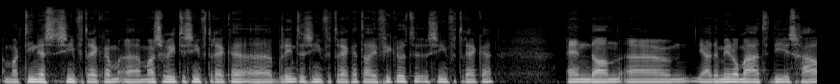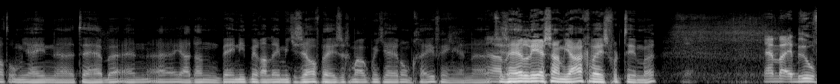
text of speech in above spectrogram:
Martinez te zien vertrekken, uh, te zien vertrekken, Blind te zien vertrekken, Tagliafico te zien vertrekken. En dan ehm, ja, de middelmaat die is gehaald om je heen te hebben. En ja, dan ben je niet meer alleen met jezelf bezig, maar ook met je hele omgeving. En, het is een heel leerzaam jaar geweest voor Timber. Nee, maar ik bedoel,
